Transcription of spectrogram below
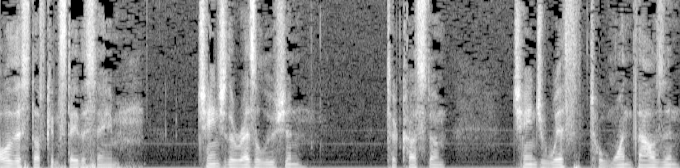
all of this stuff can stay the same. Change the resolution to custom. Change width to 1000.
